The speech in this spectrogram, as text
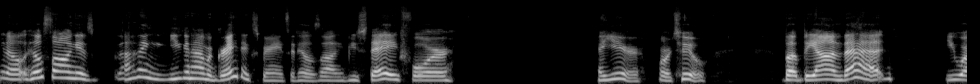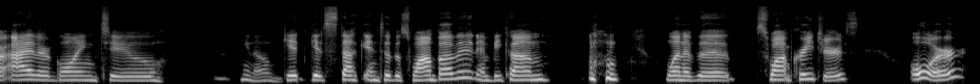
You know, Hillsong is. I think you can have a great experience at Hillsong if you stay for a year or two. But beyond that, you are either going to, you know, get get stuck into the swamp of it and become one of the swamp creatures, or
